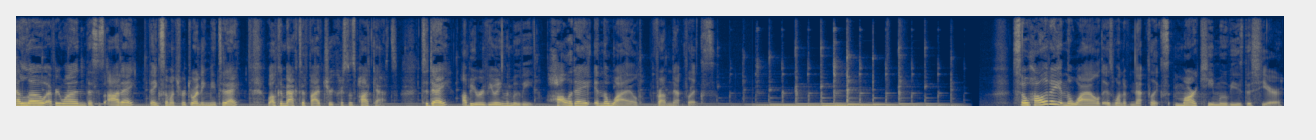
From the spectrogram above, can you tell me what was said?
Hello, everyone. This is Ade. Thanks so much for joining me today. Welcome back to Five Tree Christmas Podcast. Today, I'll be reviewing the movie Holiday in the Wild from Netflix. So, Holiday in the Wild is one of Netflix's marquee movies this year.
